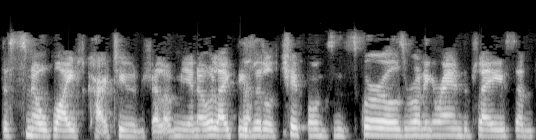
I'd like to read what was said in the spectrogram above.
the Snow White cartoon film, you know, like these little chipmunks and squirrels running around the place. And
